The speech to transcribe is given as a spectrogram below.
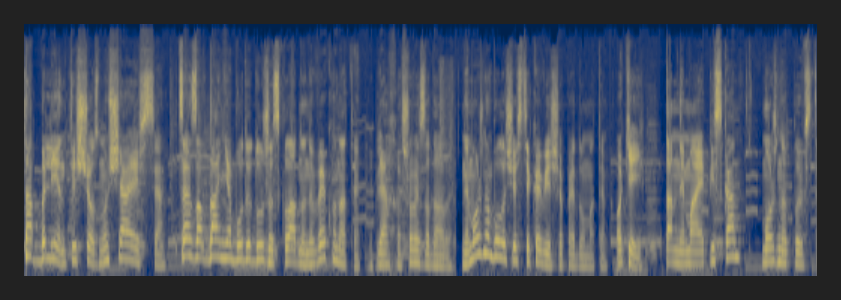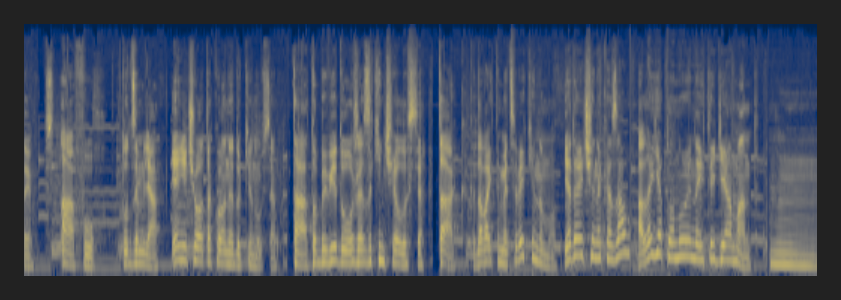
Та блін, ти що, знущаєшся? Це завдання буде дуже складно не виконати. Бляха, що ви задали? Не можна було щось цікавіше придумати. Окей, там немає піска, можна пливсти. А, фух. Тут земля. Я нічого такого не докинувся. Та, то би відео вже закінчилося. Так, давайте ми це викинемо. Я, до речі, не казав, але я планую знайти діамант. М,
